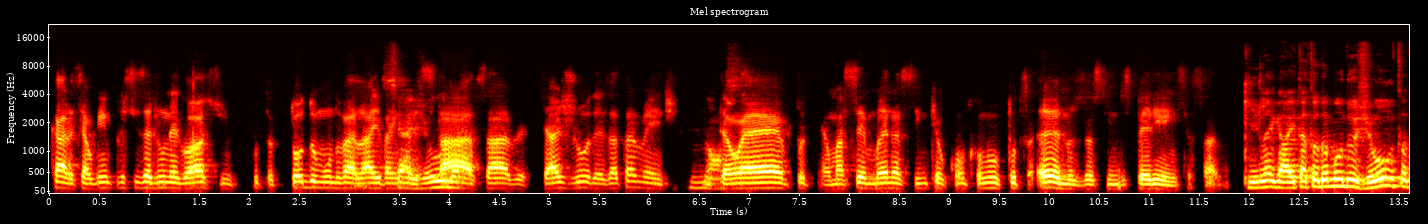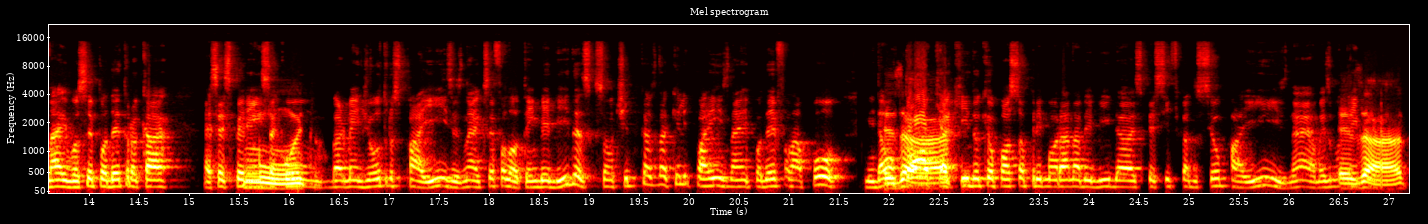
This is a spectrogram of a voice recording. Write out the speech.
Cara, se alguém precisa de um negócio, puta, todo mundo vai lá e vai Se emprestar, ajuda. sabe? Se ajuda, exatamente. Nossa. Então é, é uma semana assim que eu conto como putz, anos assim de experiência, sabe? Que legal. E tá todo mundo junto, né? E você poder trocar essa experiência Muito. com barman de outros países, né? Que você falou, tem bebidas que são típicas daquele país, né? E poder falar, pô, me dá um Exato. toque aqui do que eu posso aprimorar na bebida específica do seu país, né? Ao mesmo tempo, Exato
